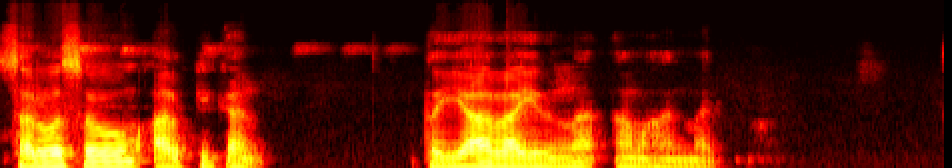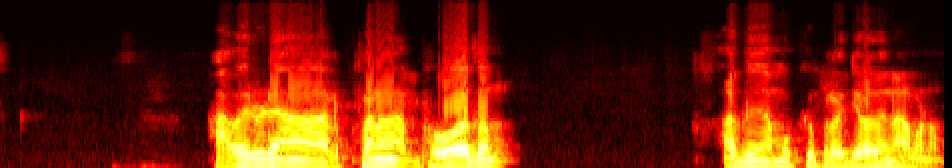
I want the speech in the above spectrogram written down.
സർവസ്വവും അർപ്പിക്കാൻ തയ്യാറായിരുന്ന ആ മഹാന്മാർ. അവരുടെ ആ അർപ്പണ ബോധം അത് നമുക്ക് പ്രചോദനമാവണം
